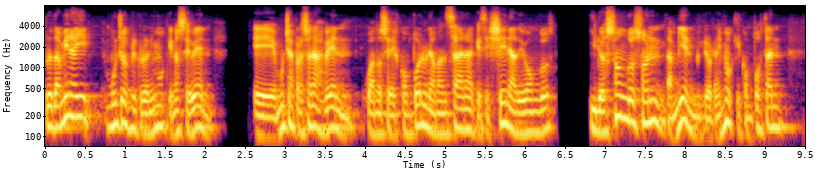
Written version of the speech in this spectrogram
Pero también hay muchos microorganismos que no se ven. Eh, muchas personas ven cuando se descompone una manzana que se llena de hongos y los hongos son también microorganismos que compostan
